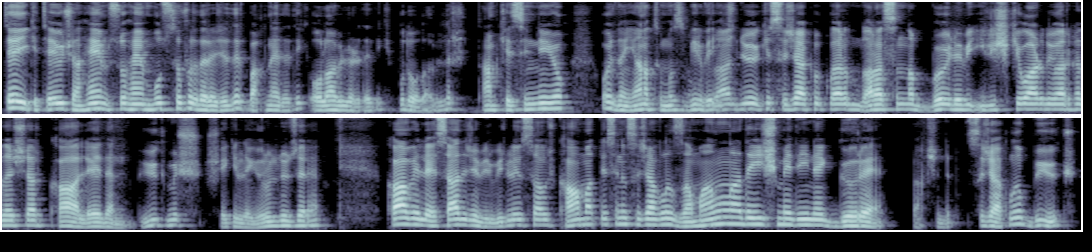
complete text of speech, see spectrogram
T2, T3 hem su hem buz 0 derecedir. Bak ne dedik? Olabilir dedik. Bu da olabilir. Tam kesinliği yok. O yüzden yanıtımız 1 ve 2. Diyor ki sıcaklıkların arasında böyle bir ilişki var diyor arkadaşlar. K, L'den büyükmüş. Şekilde görüldüğü üzere. K ve L sadece birbiriyle sağlamış. K maddesinin sıcaklığı zamanla değişmediğine göre bak şimdi sıcaklığı büyük.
